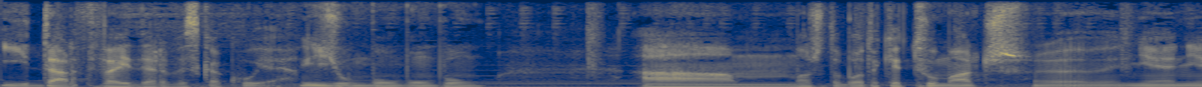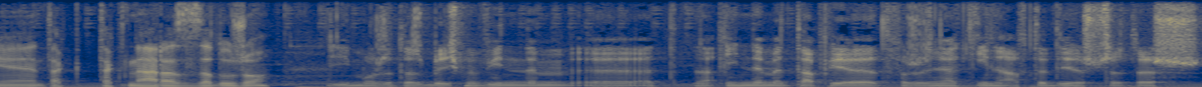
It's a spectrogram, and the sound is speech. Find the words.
I Darth Vader wyskakuje. I bum, bum, bum. Um, może to było takie too much, e, nie, nie tak, tak naraz za dużo? I może też byliśmy w innym, e, na innym etapie tworzenia kina. Wtedy jeszcze też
